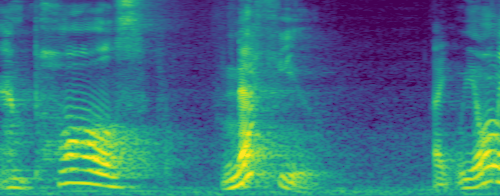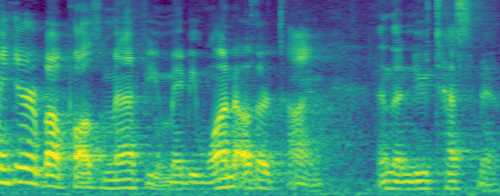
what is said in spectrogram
And Paul's nephew like we only hear about Paul's nephew maybe one other time in the New Testament.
